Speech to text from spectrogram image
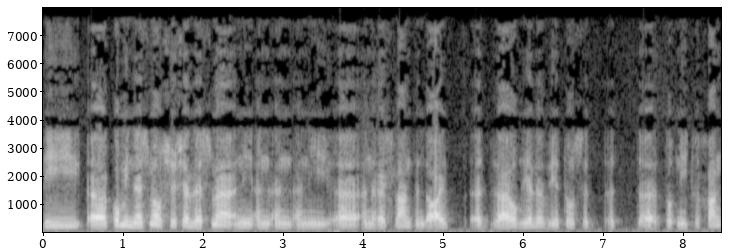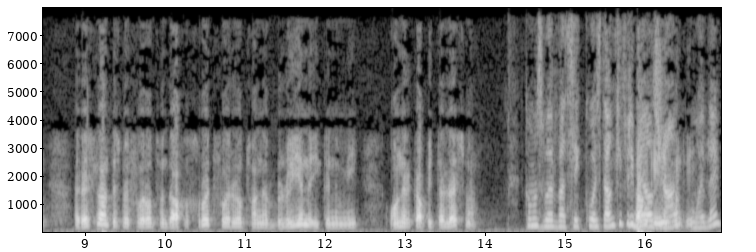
die uh kommunisme of sosialisme in die in in in die uh in Rusland en daai uh, wêrelddele weet ons het, het uh, tot niet gegaan. Rusland is byvoorbeeld vandag 'n groot voorbeeld van 'n bloeiende ekonomie onder kapitalisme. Kom ons hoor wat sê Koos. Dankie vir die bel, Jean. Mooi bly.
